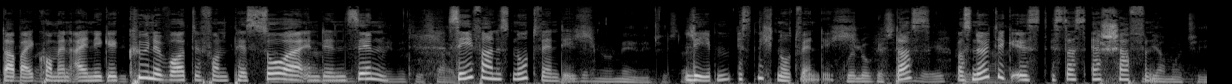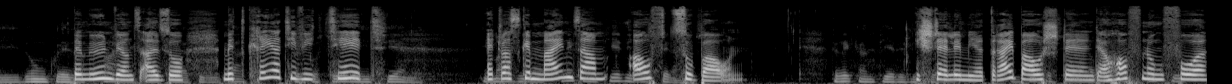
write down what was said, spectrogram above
Dabei kommen einige kühne Worte von Pessoa in den Sinn. Seefahren ist notwendig. Leben ist nicht notwendig. Das, was nötig ist, ist das Erschaffen. Bemühen wir uns also mit Kreativität, etwas gemeinsam aufzubauen ich stelle mir drei Baustellen der Hoffnung vor,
